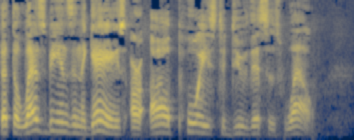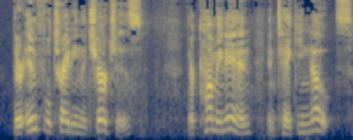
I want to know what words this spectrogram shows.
that the lesbians and the gays are all poised to do this as well. They're infiltrating the churches. They're coming in and taking notes.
